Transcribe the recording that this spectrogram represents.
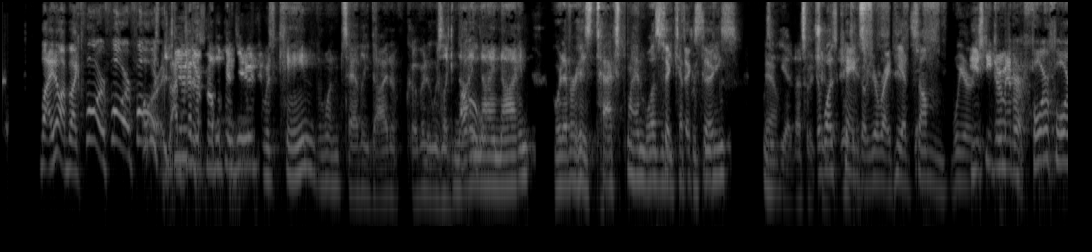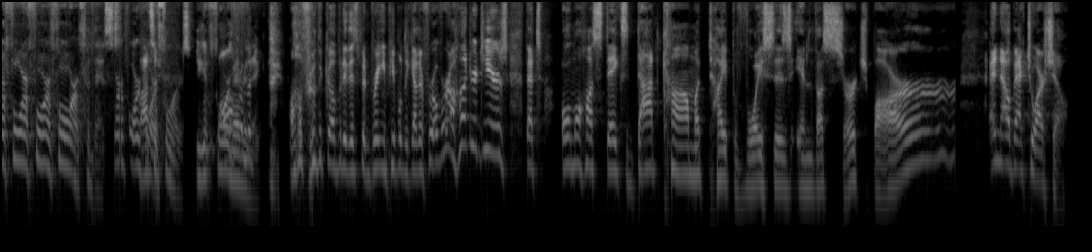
Well, I know. I'm like, four, four, What four. was the dude, gonna- the Republican dude? It was Cain, the one sadly died of COVID. It was like Oh. 999, whatever his tax plan was that he kept six, repeating. six. Was Yeah. it? yeah, that's what it, was. It was be. Cain, though. You're right. He had some weird. You just need to remember four, four, four, four, four for this. Four, four, Lots four. of fours. You get four All of from the- everything. all from the company that's been bringing people together for over 100 years. That's omahasteaks.com. Type voices in the search bar. And now back to our show.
